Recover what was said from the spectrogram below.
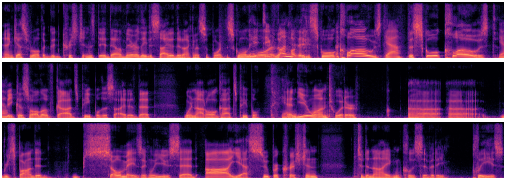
And guess what all the good Christians did down there? They decided they're not going to support the school anymore. and the defunded fucking it. school closed. Yeah. The school closed Yeah. because all of God's people decided that we're not all God's people. Yeah. And you on Twitter uh, uh, responded so amazingly. You said, ah, yes, super Christian to deny inclusivity. Please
